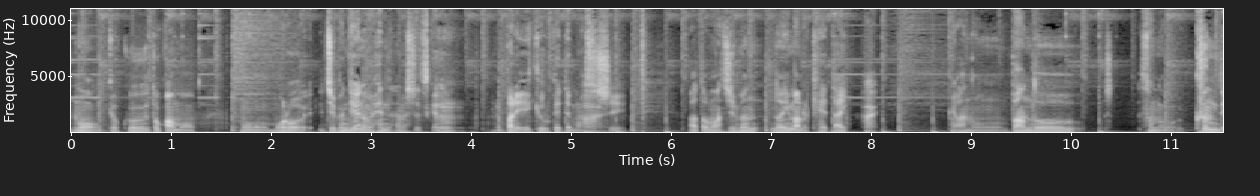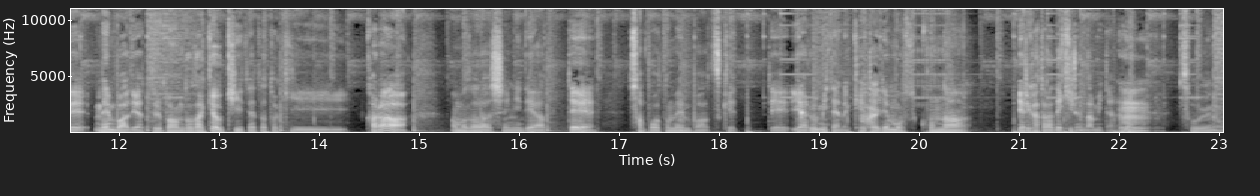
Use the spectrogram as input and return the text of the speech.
もう曲とかももうもろ自分で言うのも変な話ですけど、うん。やっぱり影響を受けてますし、あとまあ自分の今の携帯、はい。あのバンドをその組んでメンバーでやってるバンドだけを聴いてた時から雨ざらしに出会ってサポートメンバーつけてやるみたいな携帯でもこんなやり方ができるんだみたいなね、うん。そういうのを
